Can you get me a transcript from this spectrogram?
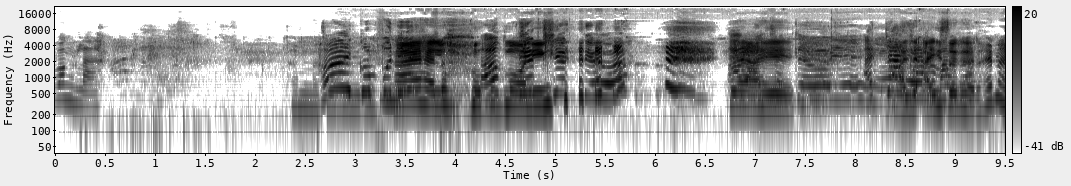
बंगला. हाय हॅलो गुड मॉर्निंग हे. आहे माझ्या आईचं घर आहे ना?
